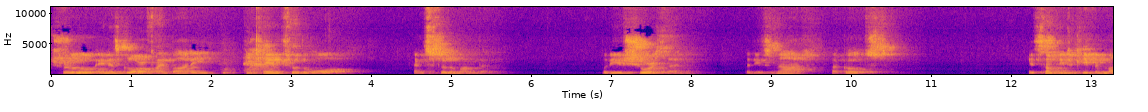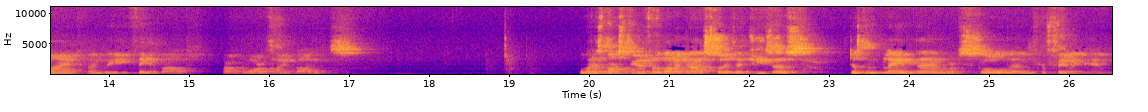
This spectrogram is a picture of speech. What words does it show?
True, in his glorified body, he came through the wall and stood among them. But he assures them that he's not a ghost. It's something to keep in mind when we think about our glorified bodies. What is most beautiful about our gospel is that Jesus doesn't blame them or scold them for failing him.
